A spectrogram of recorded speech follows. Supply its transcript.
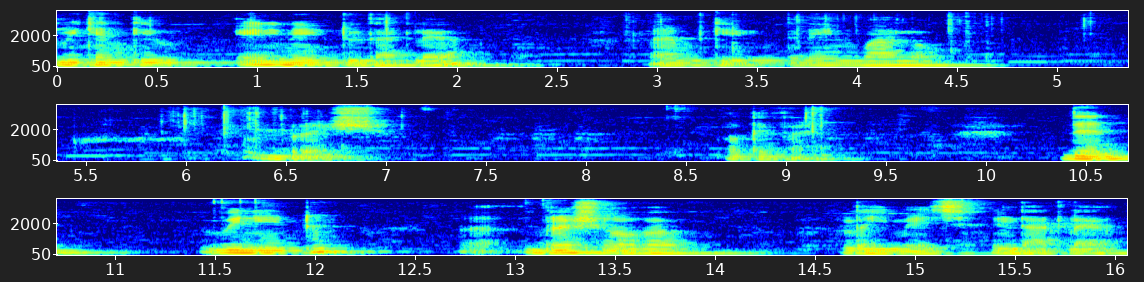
We can give any name to that layer. I'm giving the name Valo brush. Okay fine. Then we need to brush over the image in that layer.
